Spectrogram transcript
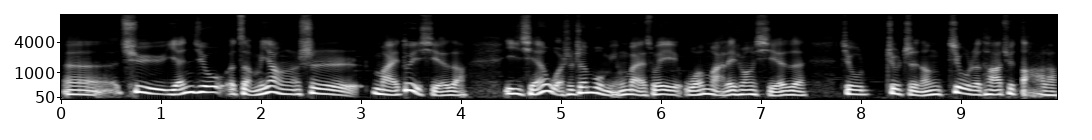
呃去研究怎么样是买对鞋子。以前我是真不明白，所以我买了一双鞋子，就就只能就着它去打了。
